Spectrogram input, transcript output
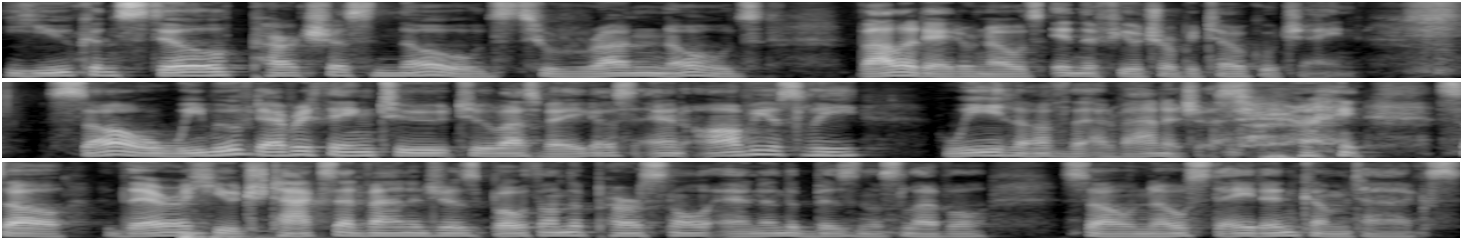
You can still purchase nodes to run nodes, validator nodes in the future Bitoku chain. So we moved everything to, to Las Vegas and obviously we love the advantages, right? So there are huge tax advantages, both on the personal and on the business level. So no state income tax.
